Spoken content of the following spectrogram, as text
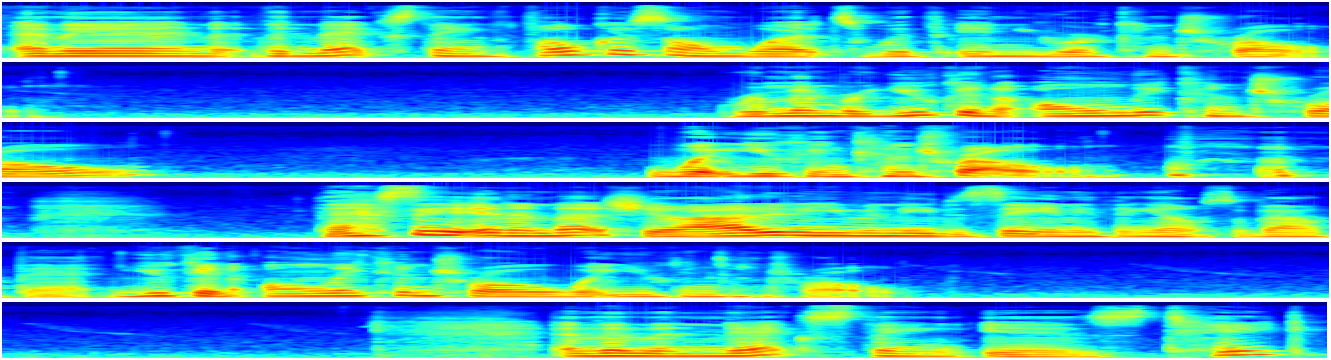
And then the next thing, focus on what's within your control. Remember, you can only control what you can control. That's it in a nutshell. I didn't even need to say anything else about that. You can only control what you can control. And then the next thing is take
